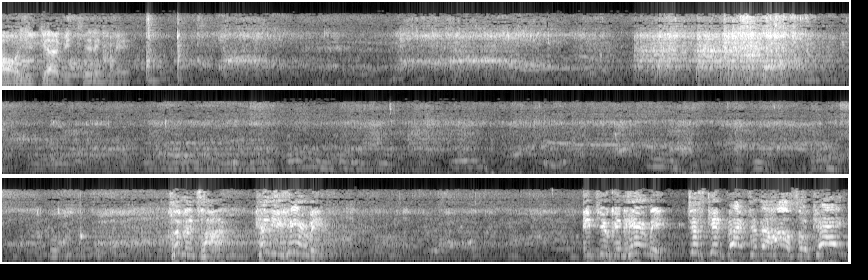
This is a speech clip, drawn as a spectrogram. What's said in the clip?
Oh, you gotta be kidding me. Clementine, can you hear me? If you can hear me, just get back to the house, okay?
